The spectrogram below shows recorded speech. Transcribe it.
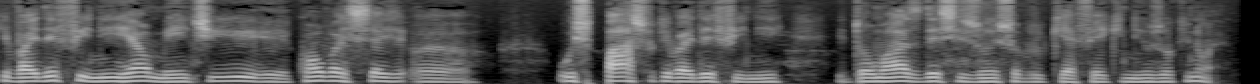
que vai definir realmente eh, qual vai ser uh, o espaço que vai definir e tomar as decisões sobre o que é fake news ou o que não é.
